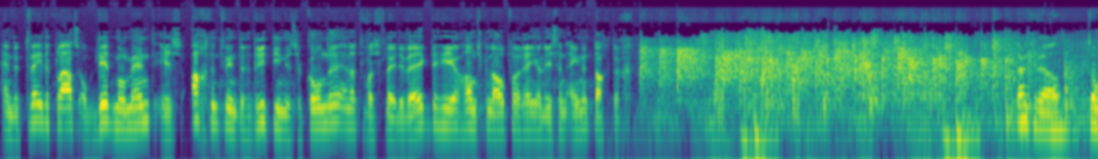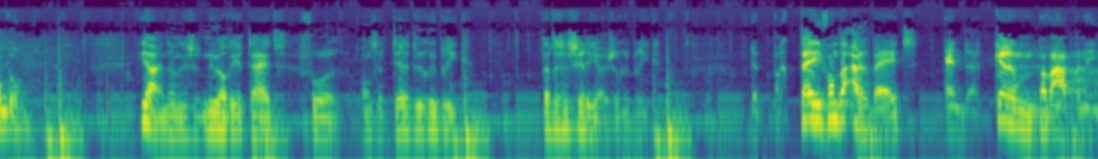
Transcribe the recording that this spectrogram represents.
En de tweede plaats op dit moment is 28 3 tiende seconden. En dat was verleden week de heer Hans Knoop van Realisten 81. Dankjewel, Tom Bron. Ja, en dan is het nu alweer tijd voor onze derde rubriek. Dat is een serieuze rubriek. De Partij van de Arbeid en de kernbewapening.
